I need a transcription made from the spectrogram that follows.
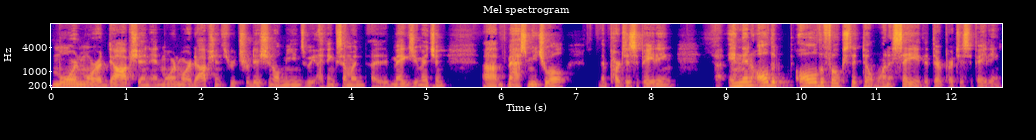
more and more adoption and more and more adoption through traditional means, we I think someone, uh, Megs, you mentioned uh, Mass Mutual uh, participating, uh, and then all the all the folks that don't want to say that they're participating,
